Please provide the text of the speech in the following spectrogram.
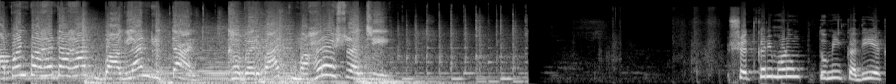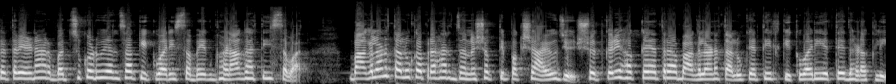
आपण पाहत आहात बागलान वृत्तांत खबरबात महाराष्ट्राची. शेतकरी म्हणून तुम्ही कधी एकत्र येणार? बच्चू कडू यांचा किकवारी सभेत घणाघाती सवाल. बागलाण तालुका प्रहार जनशक्ती पक्ष आयोजित शेतकरी हक्क यात्रा बागलाण तालुक्यातील किकवारी येथे धडकली.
